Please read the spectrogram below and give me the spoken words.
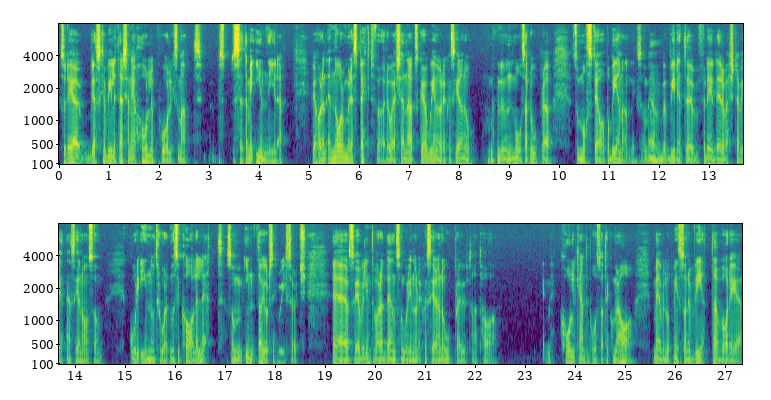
Så det är, jag ska villigt erkänna, jag håller på liksom att sätta mig in i det. För jag har en enorm respekt för det och jag känner att ska jag gå in och regissera en, o- en Mozart-opera så måste jag ha på benen. Liksom. Jag vill inte, för det, det är det värsta jag vet när jag ser någon som går in och tror att musikal är lätt, som inte har gjort sin research. Eh, så jag vill inte vara den som går in och regisserar en opera utan att ha koll kan jag inte påstå att jag kommer ha. Men jag vill åtminstone veta vad det är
